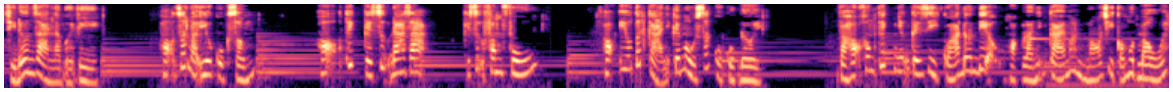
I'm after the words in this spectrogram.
chỉ đơn giản là bởi vì họ rất là yêu cuộc sống. Họ thích cái sự đa dạng, cái sự phong phú. Họ yêu tất cả những cái màu sắc của cuộc đời. Và họ không thích những cái gì quá đơn điệu hoặc là những cái mà nó chỉ có một màu ấy.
